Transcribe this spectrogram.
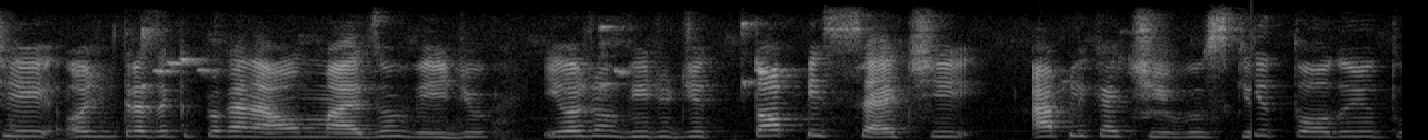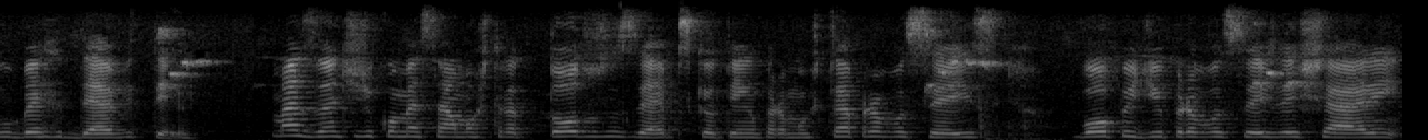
gente! Hoje vim trazer aqui pro canal mais um vídeo e hoje é um vídeo de top 7 aplicativos que todo youtuber deve ter. Mas antes de começar a mostrar todos os apps que eu tenho para mostrar para vocês, vou pedir para vocês deixarem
